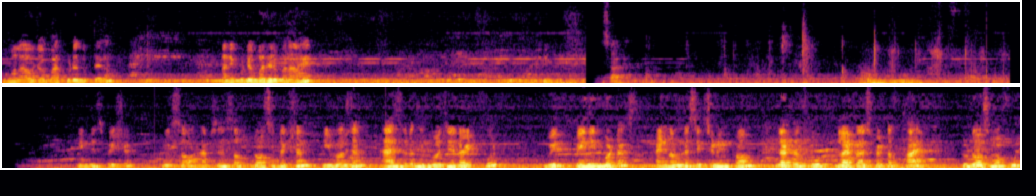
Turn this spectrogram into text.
तुम्हाला उजव्या पायात कुठे दुखते का आणि कुठे बधीरपणा आहे In this patient, we saw absence of dorsiflexion, eversion, as well as inversion in right foot with pain in buttocks and numbness extending from lateral foot, lateral aspect of thigh to dorsum of foot.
